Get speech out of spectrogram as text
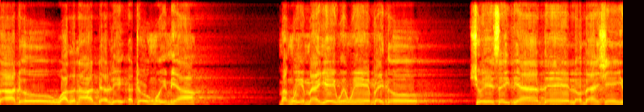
သာတို့ဝါသနာတလိအထုံငွေများ မငွေမရိဝင်းဝင်းဖိတ်တို့ရွှေစိတ်ပြန်သင်းလွန်တန်ရှင်း၍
